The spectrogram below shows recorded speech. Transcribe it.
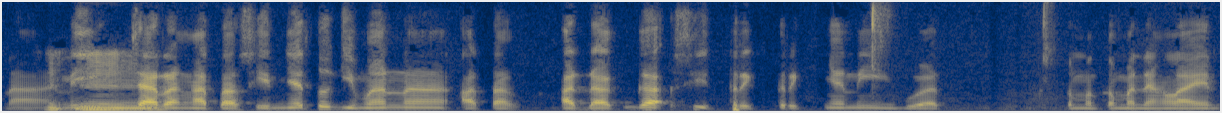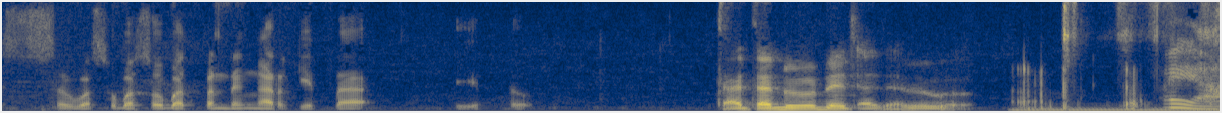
Nah, ini Mm-mm. cara ngatasinnya tuh gimana? Atau ada gak sih trik-triknya nih buat teman-teman yang lain, sobat-sobat pendengar kita gitu. Caca dulu deh, Caca dulu. apa ya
